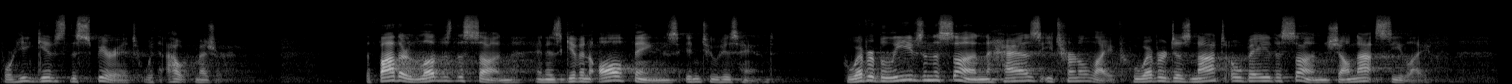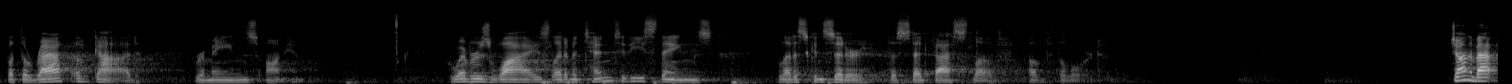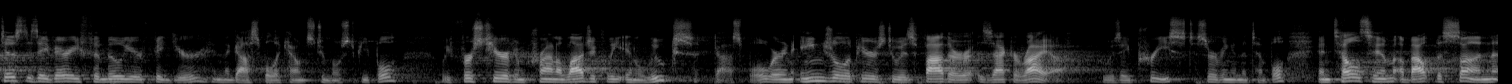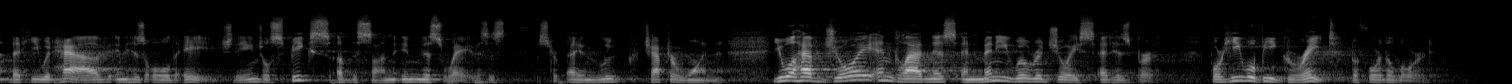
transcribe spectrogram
for he gives the Spirit without measure. The Father loves the Son and has given all things into his hand. Whoever believes in the Son has eternal life. Whoever does not obey the Son shall not see life, but the wrath of God remains on him. Whoever is wise, let him attend to these things. Let us consider the steadfast love of the Lord. John the Baptist is a very familiar figure in the gospel accounts to most people. We first hear of him chronologically in Luke's gospel, where an angel appears to his father, Zechariah, who is a priest serving in the temple, and tells him about the son that he would have in his old age. The angel speaks of the son in this way. This is in Luke chapter 1. You will have joy and gladness, and many will rejoice at his birth, for he will be great before the Lord.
